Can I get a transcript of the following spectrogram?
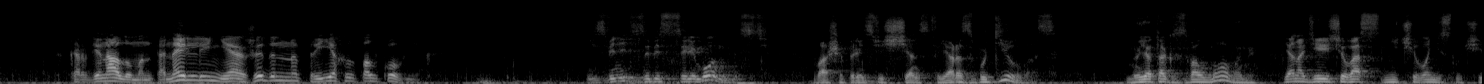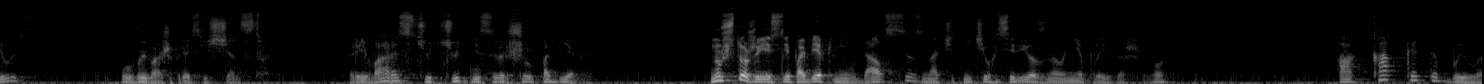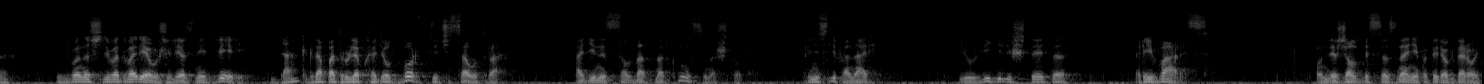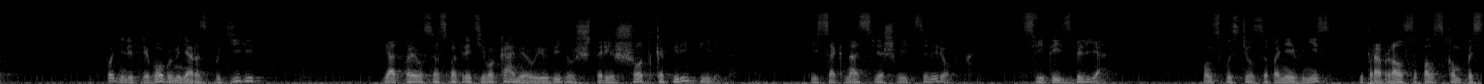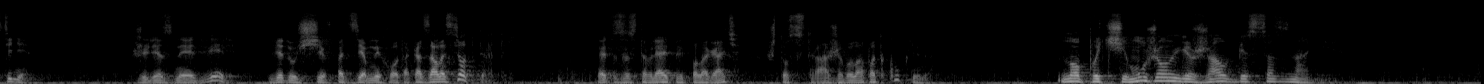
к кардиналу Монтанелли неожиданно приехал полковник. Извините за бесцеремонность, ваше Преосвященство. Я разбудил вас, но я так взволнован. Я надеюсь, у вас ничего не случилось? Увы, ваше Преосвященство. Риварес чуть-чуть не совершил побега. Ну что же, если побег не удался, значит, ничего серьезного не произошло. А как это было? Его нашли во дворе у железной двери. Да? Когда патруль обходил двор в три часа утра, один из солдат наткнулся на что-то. Принесли фонарь и увидели, что это Риварес. Он лежал без сознания поперек дороги. Подняли тревогу, меня разбудили. Я отправился осмотреть его камеру и увидел, что решетка перепилена. И с окна свешивается веревка, свита из белья. Он спустился по ней вниз и пробрался ползком по стене. Железная дверь, ведущая в подземный ход, оказалась отпертой. Это заставляет предполагать, что стража была подкуплена. Но почему же он лежал без сознания?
